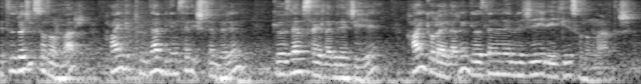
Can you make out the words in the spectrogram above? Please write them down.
Metodolojik sorunlar hangi türden bilimsel işlemlerin gözlem sayılabileceği, hangi olayların gözlemlenebileceği ile ilgili sorunlardır.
